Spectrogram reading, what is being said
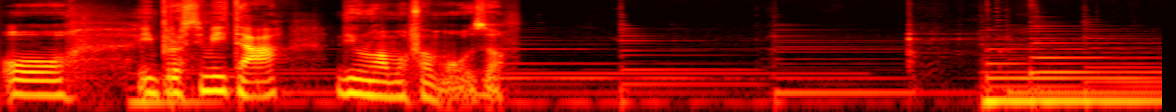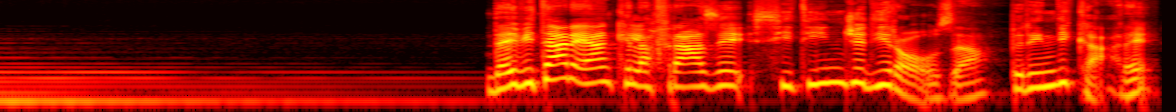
o in prossimità di un uomo famoso. Da evitare anche la frase si tinge di rosa per indicare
